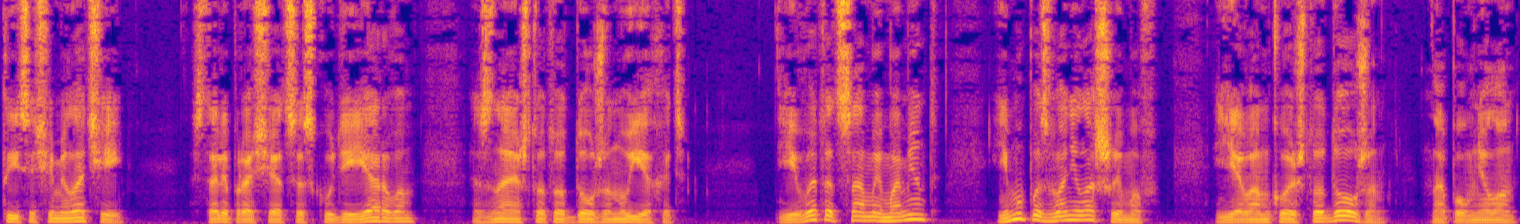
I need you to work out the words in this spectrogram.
«Тысяча мелочей». Стали прощаться с Кудеяровым, зная, что тот должен уехать. И в этот самый момент ему позвонил Ашимов. «Я вам кое-что должен», — напомнил он.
